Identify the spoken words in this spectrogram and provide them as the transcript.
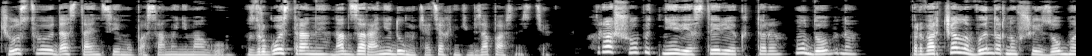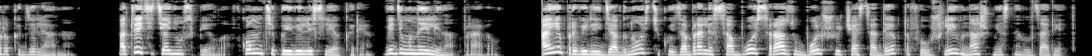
Чувствую, достанется ему по самой не могу. С другой стороны, надо заранее думать о технике безопасности. Хорошо быть невестой ректора. Удобно. Проворчала вынырнувшая из обморока Деляна. Ответить я не успела. В комнате появились лекари. Видимо, Нейлин отправил. Они провели диагностику и забрали с собой сразу большую часть адептов и ушли в наш местный лазарет.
